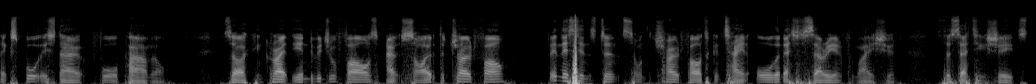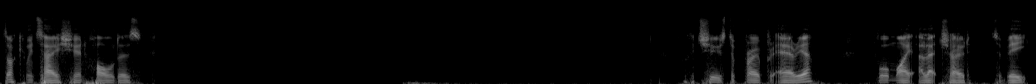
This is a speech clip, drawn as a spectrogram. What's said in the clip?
And export this now for PowerMill. So I can create the individual files outside of the trode file, but in this instance I want the trode file to contain all the necessary information. So the setting sheets, documentation, holders, I can choose an appropriate area for my electrode to be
